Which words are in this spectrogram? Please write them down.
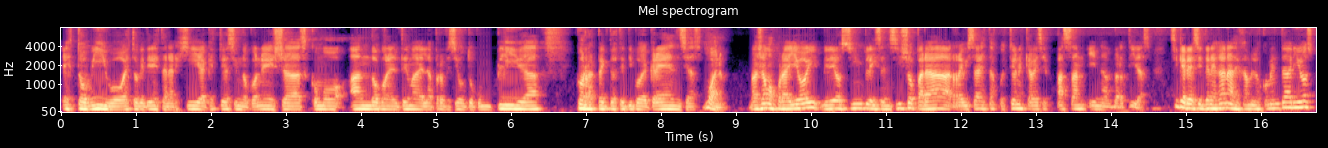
esto vivo, esto que tiene esta energía, qué estoy haciendo con ellas, cómo ando con el tema de la profecía autocumplida, con respecto a este tipo de creencias. Bueno, vayamos por ahí hoy, video simple y sencillo para revisar estas cuestiones que a veces pasan inadvertidas. Si querés, si tenés ganas, déjame en los comentarios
